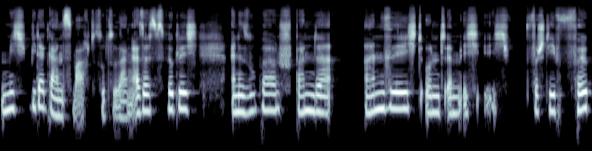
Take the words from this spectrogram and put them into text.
mich wieder ganz macht, sozusagen. Also es ist wirklich eine super spannende Ansicht und ähm, ich, ich verstehe voll,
